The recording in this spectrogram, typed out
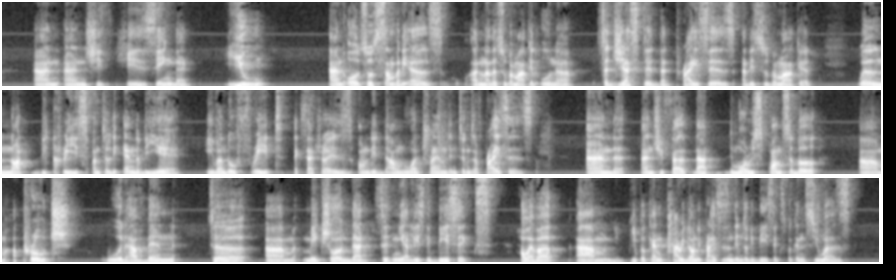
and and she she's saying that you and also somebody else, another supermarket owner, suggested that prices at the supermarket will not decrease until the end of the year, even though freight, etc., is on the downward trend in terms of prices. And and she felt that the more responsible um, approach would have been to um, make sure that certainly at least the basics, however, um, people can carry down the prices in terms of the basics for consumers,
